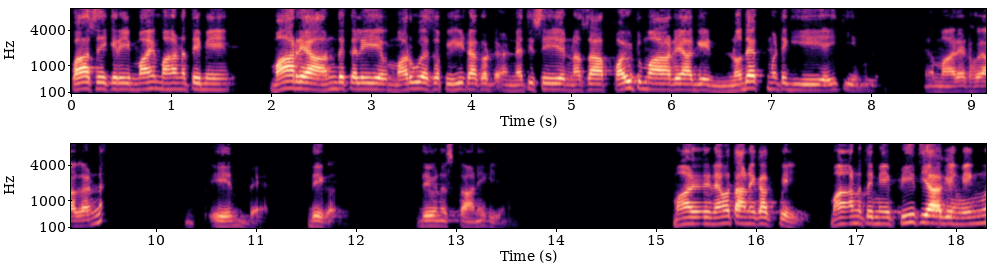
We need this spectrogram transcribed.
වාසය කරේ මයි මහානතේ මේ මාර්යා අන්ධකලයේ මරු ඇස පිහිටකට නැතිසේය නසා පවිතු මාර්යාගේ නොදැක්මට ගියේ යයි කියනුනේ. එහෙනම් මාර්යාට හොයාගන්න ඒත් බෑ. දෙක. දෙවන ස්ථානයේ කියනවා. මාර්යා නැවත අනෙකක් වෙයි. මානත මේ ප්‍රීතියාගෙන් වෙන්ව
